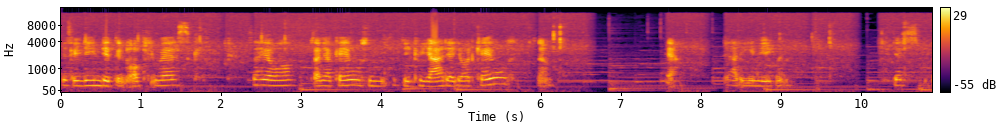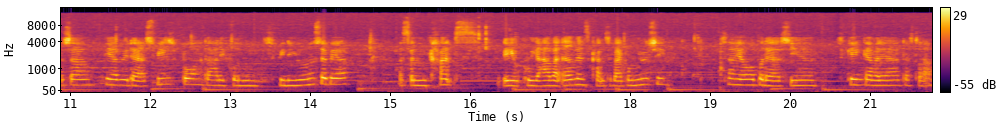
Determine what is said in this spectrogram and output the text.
Det skal ligne lidt en opslyvask. Så herover så er jeg kagehusen, de kan jeg, det har gjort kagehus. Så ja, det har det egentlig ikke, men Yes, og så her ved deres spisebord, der har de fået nogle spine juleservietter. Og sådan en krans, det kunne jeg have været adventskrans til Background Music. Så over på deres sine skinker, hvad det er, der står der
